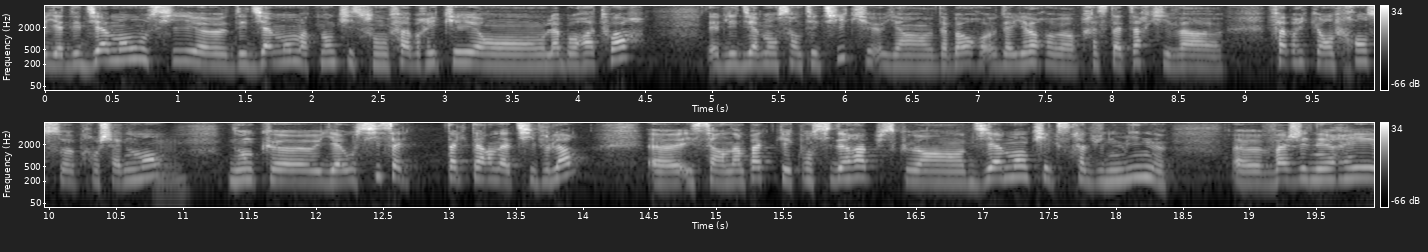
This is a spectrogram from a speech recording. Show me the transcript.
il y a des diamants aussi, des diamants maintenant qui sont fabriqués en laboratoire les diamants synthétiques. Il y a d'abord d'ailleurs un prestataire qui va fabriquer en France prochainement. Mmh. Donc euh, il y a aussi cette alternative là euh, et c'est un impact qui est considérable puisque un diamant qui est extrait d'une mine euh, va générer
